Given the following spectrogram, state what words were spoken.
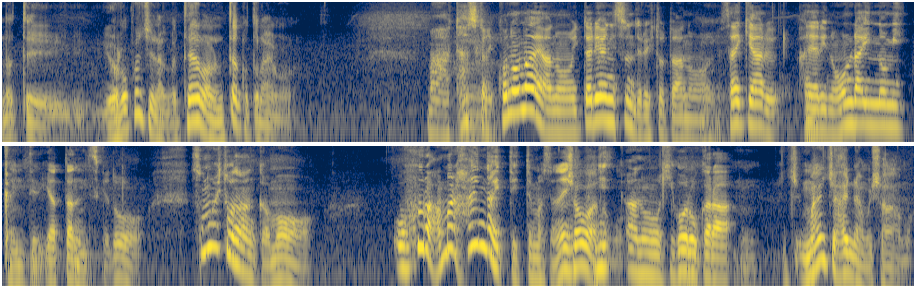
だってヨーロッパ人なんか手洗うの見たことないもんまあ確かにこの前あのイタリアに住んでる人とあの最近ある流行りのオンライン飲み会ってやったんですけどその人なんかもお風呂あんまり入んないって言ってましたね。シャワーあの日頃から、毎日入んないもんシャワーも、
